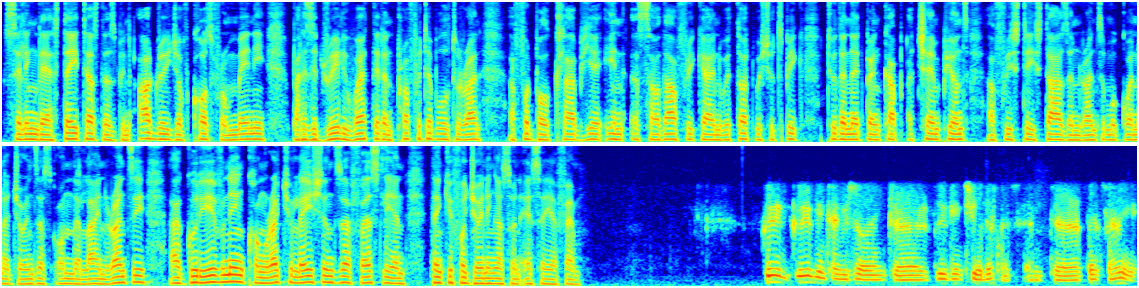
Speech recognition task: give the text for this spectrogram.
selling their status. There's been outrage, of course, from many, but is it really worth it and profitable to run a football club here in uh, South Africa? And we thought we should speak to the Nedbank Cup champions, uh, Free State Stars, and Rantsi Mokoena joins us on the line. Rantsi, uh, good evening. Congratulations. Uh, firstly, and thank you for joining us on SAFM. Good, good evening, Thabiso, and uh, good evening to your listeners, and uh, thanks for having me.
